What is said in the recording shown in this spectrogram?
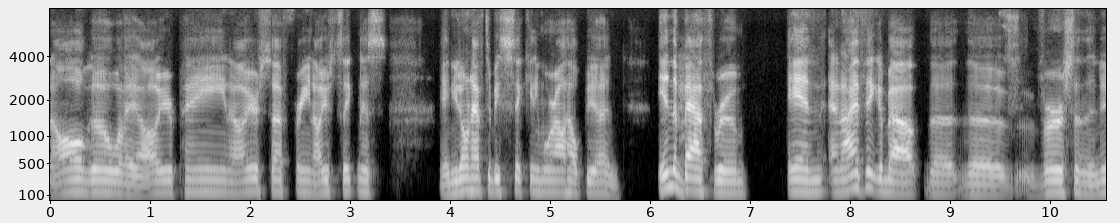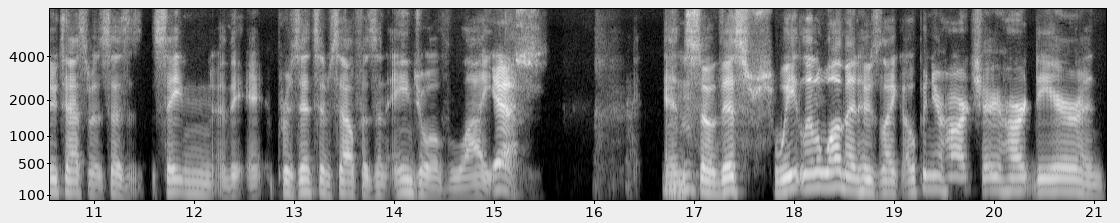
all go away. All your pain, all your suffering, all your sickness. And you don't have to be sick anymore. I'll help you. And in the bathroom, and and I think about the the verse in the New Testament says Satan uh, the, presents himself as an angel of light. Yes. And mm-hmm. so this sweet little woman who's like, open your heart, share your heart, dear, and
